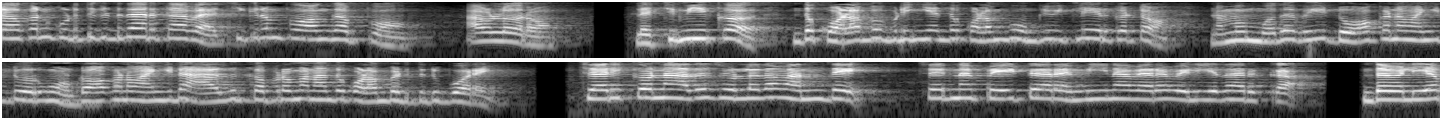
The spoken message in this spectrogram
டோக்கன் கொடுத்துக்கிட்டு தான் இருக்காவ. சீக்கிரம் போங்க அப்போ. அவ்வளோ வரும் லட்சுமி அக்கா இந்த குழம்பு பிடிங்க. இந்த குழம்பு உங்க வீட்லயே இருக்கட்டும். நம்ம முத போய் டோக்கனை வாங்கிட்டு வருவோம். டோக்கனை வாங்கிட்டு அதுக்கப்புறமா நான் அந்த குழம்பு எடுத்துட்டு போறேன். சரிக்கா நான் அதை சொல்ல தான் வந்தேன். சரி நான் போயிட்டு வரேன். மீனா வேற வெளியே தான் இருக்கா. இந்த வழியா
